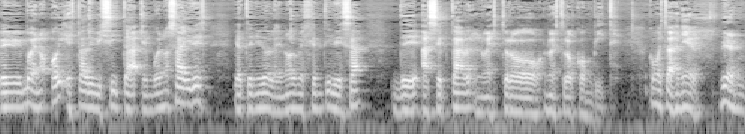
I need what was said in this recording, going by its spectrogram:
Eh, bueno, hoy está de visita en Buenos Aires y ha tenido la enorme gentileza de aceptar nuestro, nuestro convite. ¿Cómo estás, Daniel? Bien.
